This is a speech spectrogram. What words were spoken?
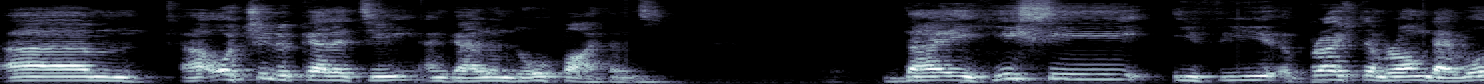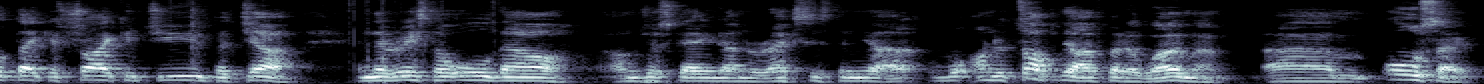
um, uh, Ochi locality and Galen dwarf pythons. They hissy, if you approach them wrong, they will take a strike at you. But yeah, and the rest are all now, I'm just going down the rack system here. On the top there, I've got a Woma. Um, also,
